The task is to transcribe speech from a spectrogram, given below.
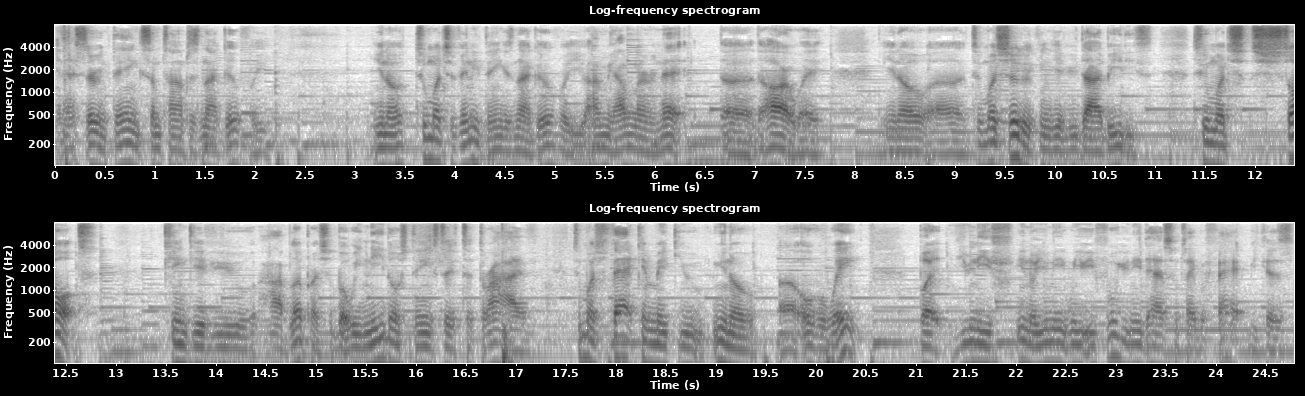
and that certain thing sometimes is not good for you. You know, too much of anything is not good for you. I mean, I've learned that the the hard way. You know, uh, too much sugar can give you diabetes. Too much salt can give you high blood pressure, but we need those things to, to thrive. Too much fat can make you, you know, uh, overweight, but you need, you know, you need when you eat food, you need to have some type of fat because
